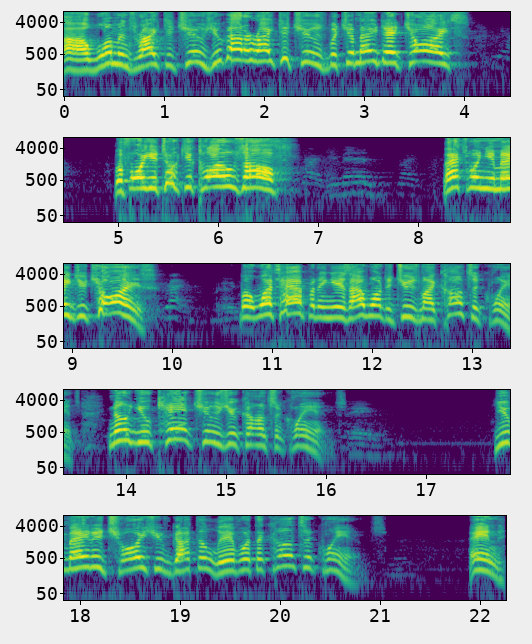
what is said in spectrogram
a woman's right to choose. You got a right to choose, but you made that choice before you took your clothes off. That's when you made your choice. But what's happening is I want to choose my consequence. No, you can't choose your consequence. You made a choice, you've got to live with the consequence. And,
